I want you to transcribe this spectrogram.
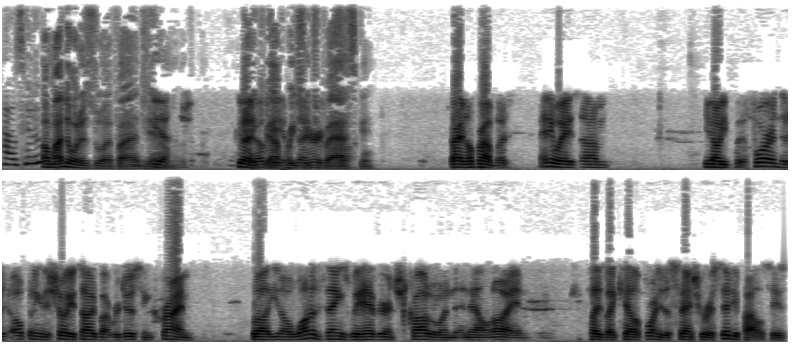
How's who? Oh, my daughter's doing fine, Jim. Yeah. Good. Thank okay, you. I yes, appreciate you for asking. Right, no problem. But anyways, um, you know, before in the opening of the show, you talked about reducing crime. Well, you know, one of the things we have here in Chicago and in Illinois and places like California, the sanctuary city policies.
